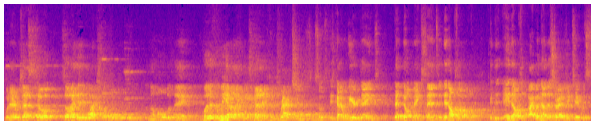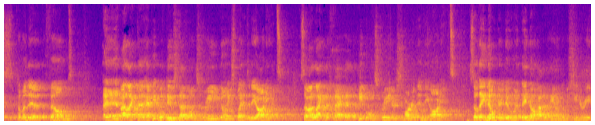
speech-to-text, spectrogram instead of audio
Whatever. That's so so I didn't watch the whole the whole thing. But for me I like these kind of contractions and so these kind of weird things that don't make sense. And then also and also I have another strategy too with some of the, the films. And I like to have people do stuff on screen, don't explain it to the audience. So I like the fact that the people on screen are smarter than the audience. So they know what they're doing, they know how to handle the machinery,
